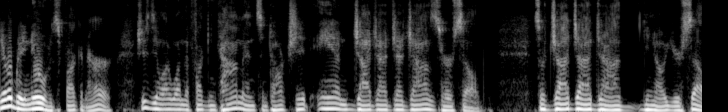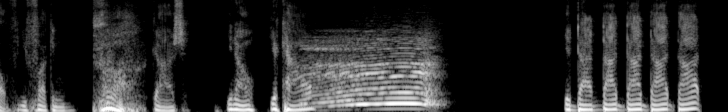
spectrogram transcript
everybody knew it was fucking her. She's the only one that fucking comments and talks shit and ja ja ja ja's herself. So ja ja ja, you know yourself, you fucking, oh, gosh, you know your cow, you dot dot dot dot dot.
